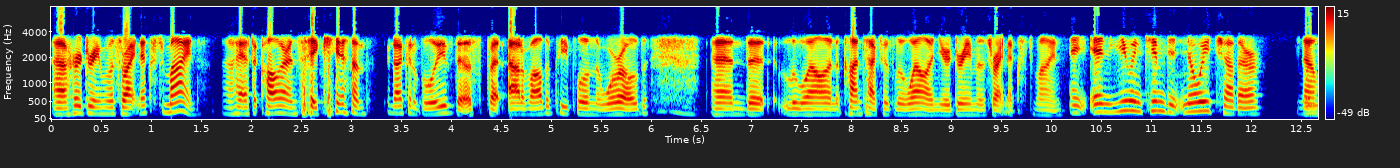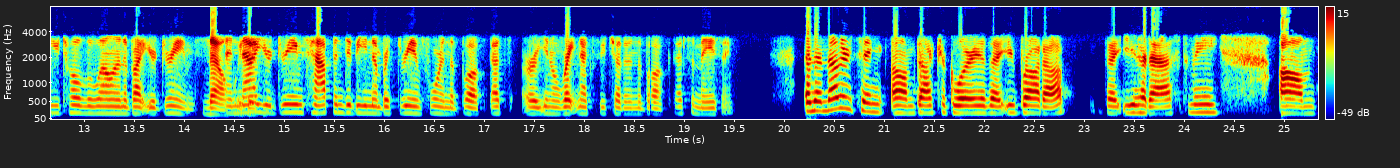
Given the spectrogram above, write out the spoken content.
Uh, her dream was right next to mine. I had to call her and say, Kim, you're not going to believe this, but out of all the people in the world, and that Luellen contacted Luellen, your dream is right next to mine. And, and you and Kim didn't know each other No. when you told Luellen about your dreams. No, And we now didn't. your dreams happen to be number three and four in the book. That's or you know right next to each other in the book. That's amazing. And another thing, um, Dr. Gloria, that you brought up, that you had asked me, um,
